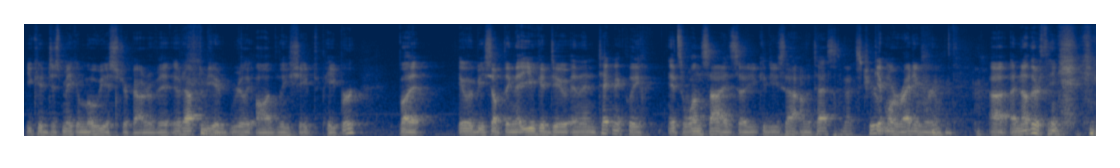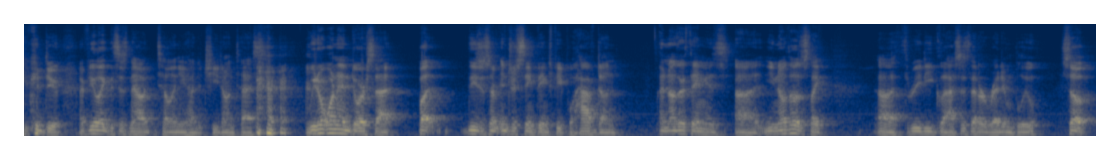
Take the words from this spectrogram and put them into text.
you could just make a Mobius strip out of it. It would have to be a really oddly shaped paper, but it would be something that you could do, and then technically it's one side, so you could use that on the test. That's true. Get more writing room. uh, another thing you could do, I feel like this is now telling you how to cheat on tests. we don't want to endorse that, but these are some interesting things people have done. Another thing is, uh, you know those like uh, 3D glasses that are red and blue? So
